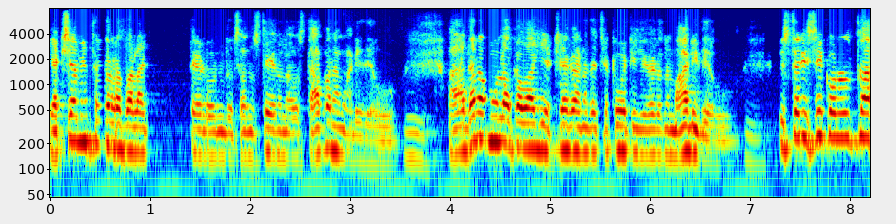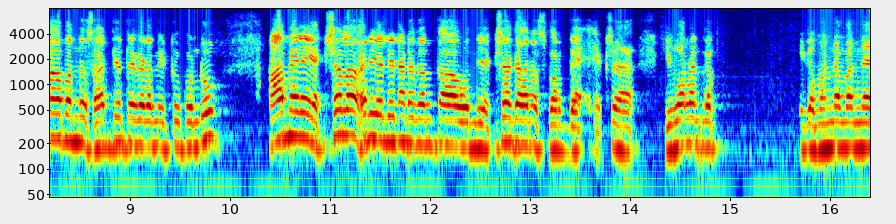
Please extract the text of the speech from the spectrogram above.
ಯಕ್ಷಮಿತ್ರರ ಬಲ ಒಂದು ಸಂಸ್ಥೆಯನ್ನು ನಾವು ಸ್ಥಾಪನೆ ಮಾಡಿದೆವು. ಅದರ ಮೂಲಕವಾಗಿ ಯಕ್ಷಗಾನದ ಚಟುವಟಿಕೆಗಳನ್ನು ಮಾಡಿದೆವು. ವಿಸ್ತರಿಸಿಕೊಳ್ಳುತ್ತಾ ಬಂದ ಸಾಧ್ಯತೆಗಳನ್ನು ಇಟ್ಟುಕೊಂಡು ಆಮೇಲೆ ಯಕ್ಷಲಹರಿಯಲ್ಲಿ ನಡೆದಂತ ಒಂದು ಯಕ್ಷಗಾನ ಸ್ಪರ್ಧೆ ಯಕ್ಷ ಯುವರಂಗ. ಈಗ ಮೊನ್ನೆ ಮೊನ್ನೆ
